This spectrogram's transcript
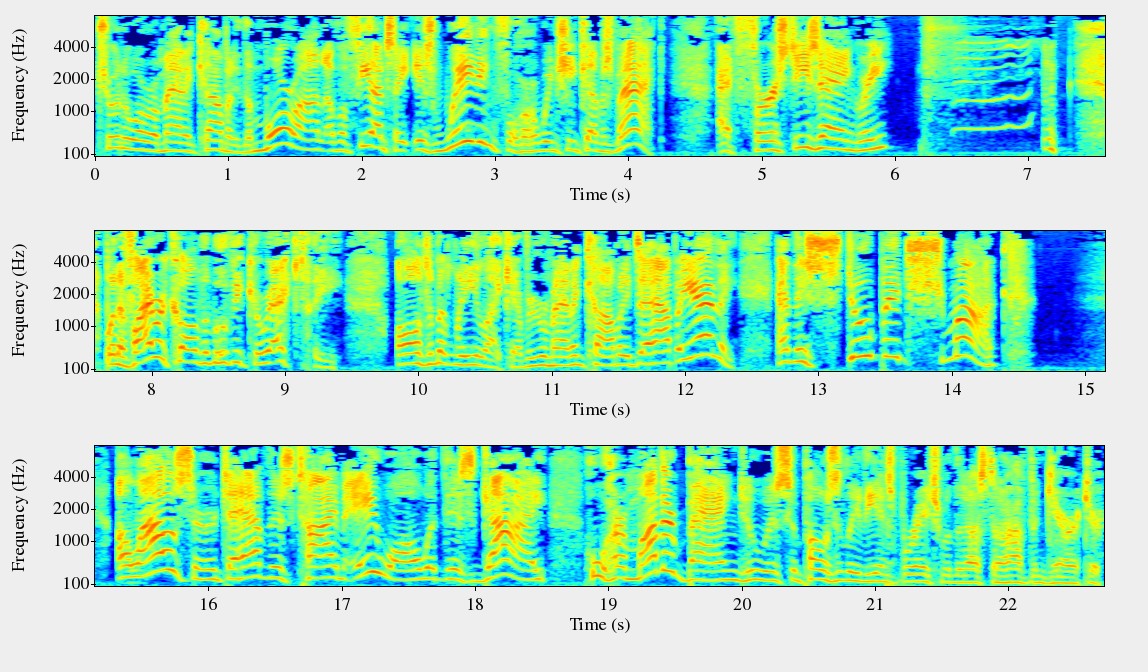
true to a romantic comedy, the moron of a fiance is waiting for her when she comes back. At first, he's angry. but if I recall the movie correctly, ultimately, like every romantic comedy, it's a happy ending. And this stupid schmuck allows her to have this time AWOL with this guy who her mother banged, who was supposedly the inspiration for the Dustin Hoffman character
